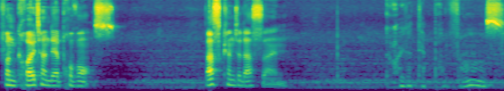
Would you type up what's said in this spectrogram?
von Kräutern der Provence. Was könnte das sein? Kräuter der Provence.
